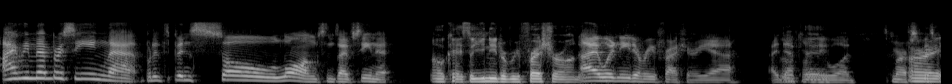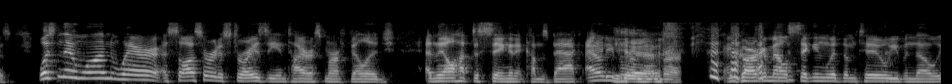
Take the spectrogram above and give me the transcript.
I remember seeing that, but it's been so long since I've seen it. Okay, so you need a refresher on it. I would need a refresher. Yeah, I definitely Okay. would. Smurfs All right. Christmas. Wasn't there one where a sorcerer destroys the entire Smurf village and they all have to sing and it comes back? I don't even Yeah. remember. And Gargamel singing with them too, even though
